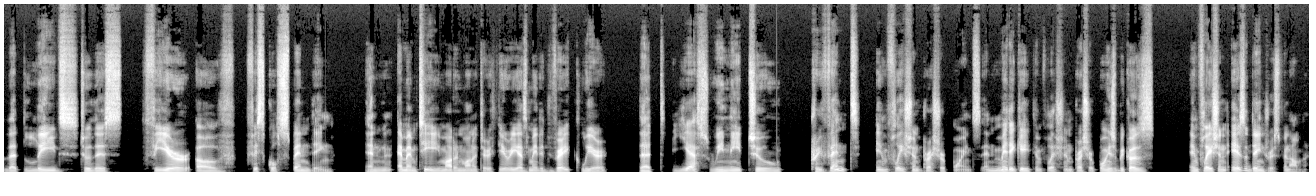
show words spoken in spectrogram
that leads to this fear of fiscal spending and MMT, modern monetary theory, has made it very clear that yes, we need to prevent inflation pressure points and mitigate inflation pressure points because inflation is a dangerous phenomenon.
